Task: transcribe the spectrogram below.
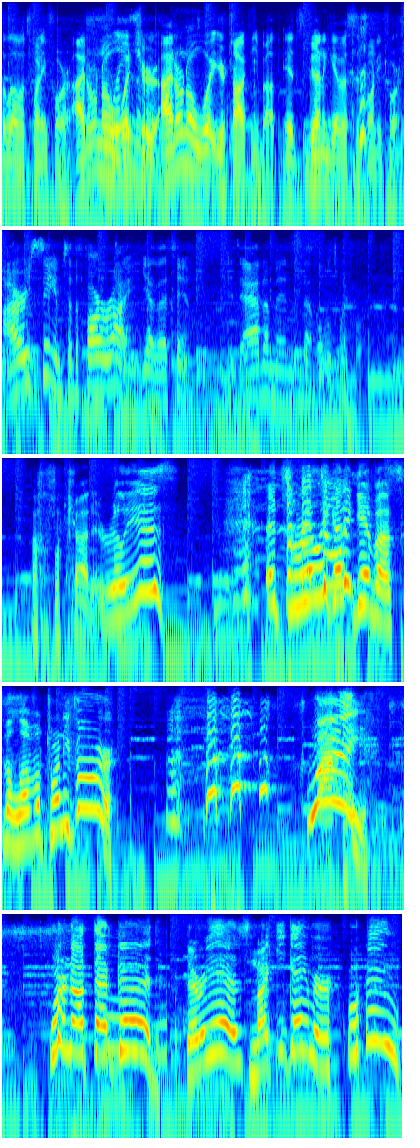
us a level 24. I don't know Please what you're. I don't know what you're talking about. It's gonna give us a 24. I already see him to the far right. Yeah, that's him. It's Adam and that level 24. oh my god, it really is. It's really gonna give us the level 24. Why? We're not that good. There he is, Nike Gamer. Woohoo!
